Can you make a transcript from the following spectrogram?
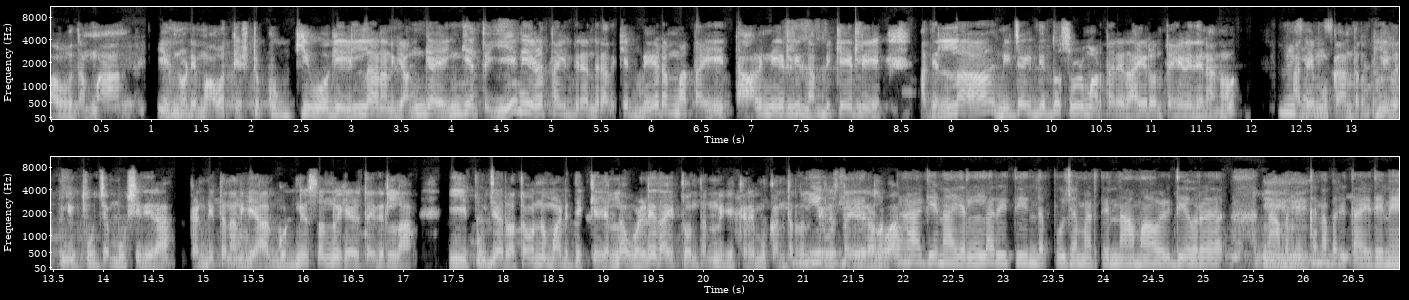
ಹೌದಮ್ಮ. ಇದು ನೋಡಿ ಅಮ್ಮ ಅವತ್ತು ಎಷ್ಟು ಕುಗ್ಗಿ ಹೋಗಿ ಇಲ್ಲ ನನಗೆ ಹಂಗೆ ಹಿಂಗೆ ಅಂತ ಏನ್ ಹೇಳ್ತಾ ಇದ್ರಿ ಅಂದ್ರೆ ಅದಕ್ಕೆ ಬೇಡಮ್ಮ ತಾಯಿ ತಾಳ್ಮೆ ಇರ್ಲಿ ನಂಬಿಕೆ ಇರ್ಲಿ. ಅದೆಲ್ಲ ನಿಜ ಇದ್ದಿದ್ದು ಸುಳ್ಳು ಮಾಡ್ತಾರೆ ರಾಯರು ಅಂತ ಹೇಳಿದೆ ನಾನು. ಅದೇ ಮುಖಾಂತರ ಮುಖಾಂತರದಲ್ಲಿ ಇವತ್ತು ನೀವು ಪೂಜೆ ಮುಗಿಸಿದೀರಾ? ಖಂಡಿತ ನನಗೆ ಆ ಗುಡ್ ನ್ಯೂಸ್ ಅನ್ನು ಹೇಳ್ತಾ ಇದಿರಲ್ಲ. ಈ ಪೂಜೆ ರಥವನ್ನು ಮಾಡಿದ್ದಕ್ಕೆ ಎಲ್ಲ ಒಳ್ಳೇದಾಯ್ತು ಅಂತ ನನಗೆ ಕರೆ ಮುಖಾಂತರದಲ್ಲಿ ತಿಳಿಸ್ತಾ ಇದೀರಲ್ವಾ? ಹೇಳ್ಕೊಟ್ಟ ಹಾಗೆ ನಾ ಎಲ್ಲಾ ರೀತಿಯಿಂದ ಪೂಜೆ ಮಾಡ್ತೇನೆ. ನಾಮಾವಳಿ ದೇವರ ನಾಮಲೇಖನ ಬರಿತಾ ಇದ್ದೇನೆ.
